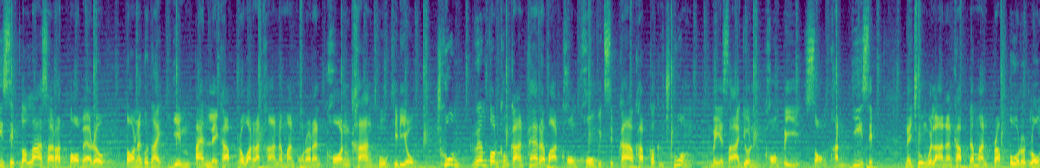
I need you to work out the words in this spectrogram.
40 ดอลลาร์สหรัฐต่อแบเรล ตอนนั้นคนไทยยิ้มแป้นเลยครับ เพราะว่าราคาน้ำมันของเรานั้นค่อนข้างถูกทีเดียว ช่วงเริ่มต้นของการแพร่ระบาดของโควิด -19 ครับก็คือช่วงเมษายนของปี 2020 ในช่วงเวลานั้นครับน้ำมันปรับตัวลดลง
